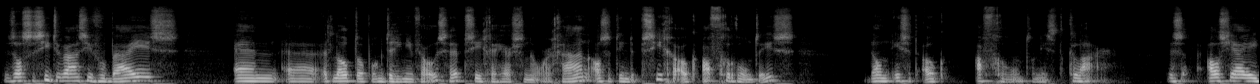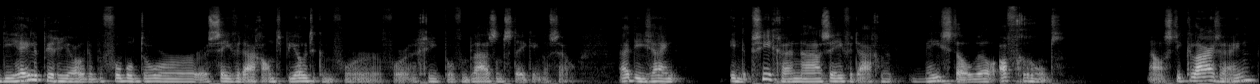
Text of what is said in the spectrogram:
Dus als de situatie voorbij is en eh, het loopt op ook drie niveaus, hè, psyche, hersenen, orgaan. Als het in de psyche ook afgerond is, dan is het ook afgerond, dan is het klaar. Dus als jij die hele periode bijvoorbeeld door zeven dagen antibioticum voor, voor een griep of een blaasontsteking of zo, hè, die zijn in de psyche na zeven dagen meestal wel afgerond. Nou, als die klaar zijn,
